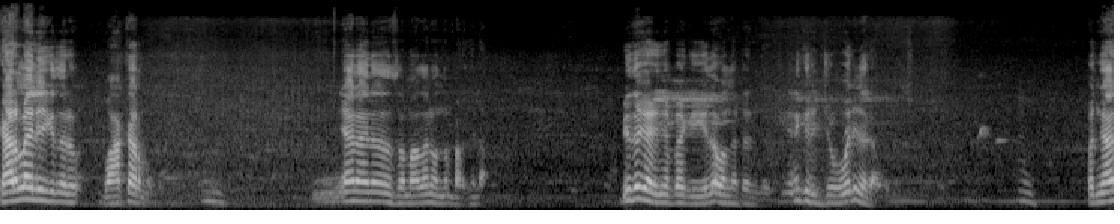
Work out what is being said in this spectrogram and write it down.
കരളയിലിരിക്കുന്നൊരു വാക്കാർ. ഞാൻ അതിന് സമാധാനം ഒന്നും പറഞ്ഞില്ല. ഇത് കഴിഞ്ഞപ്പോൾ ഗീത വന്നിട്ടുണ്ട്. എനിക്കൊരു ജോലി തരാമോ അപ്പൊ ഞാൻ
